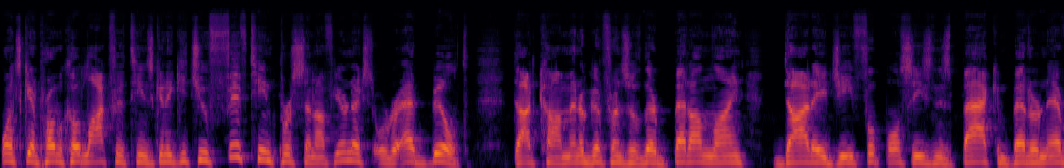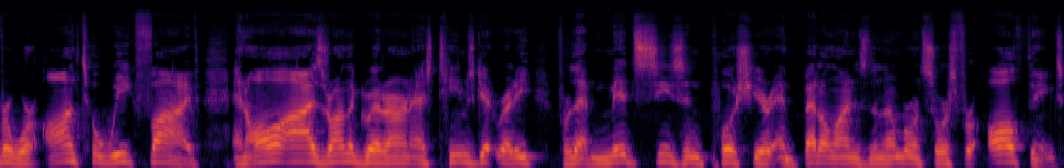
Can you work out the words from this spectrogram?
Once again, promo code LOCK15 is going to get you 15% off your next order at built.com. And our good friends over there, betonline.ag. Football season is back and better than ever. We're on to week five, and all eyes are on the gridiron as teams get ready for that mid-season push here. And BetOnline is the number one source for all things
